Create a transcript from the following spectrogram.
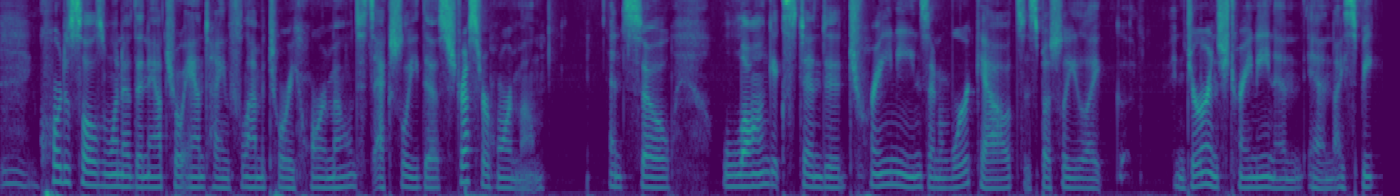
Mm. Cortisol is one of the natural anti inflammatory hormones, it's actually the stressor hormone. And so, long extended trainings and workouts, especially like endurance training, and, and I speak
